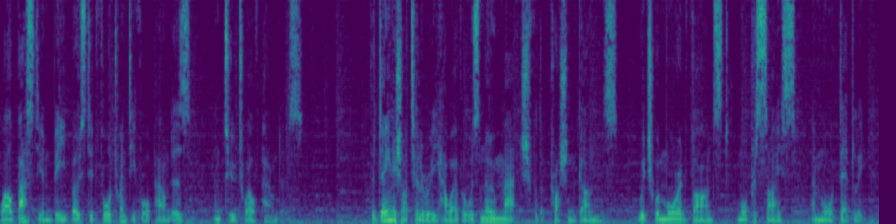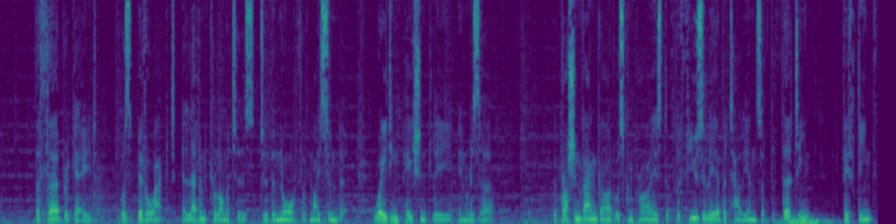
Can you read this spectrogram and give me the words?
while Bastion B boasted four 24 pounders and two 12 pounders. The Danish artillery, however, was no match for the Prussian guns, which were more advanced, more precise, and more deadly. The 3rd Brigade was bivouacked 11 kilometers to the north of Mysunde, waiting patiently in reserve. The Prussian vanguard was comprised of the Fusilier battalions of the 13th, 15th,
